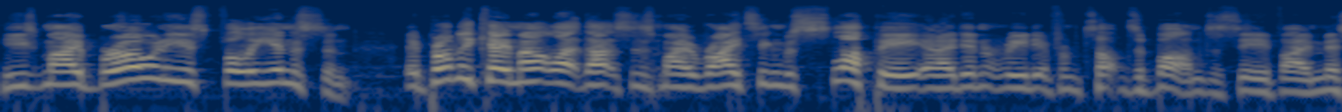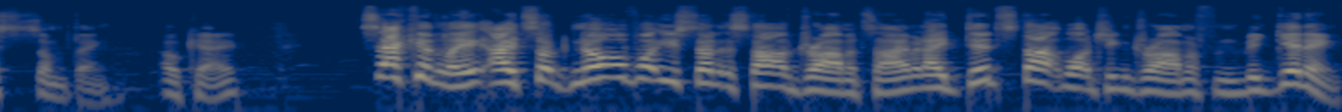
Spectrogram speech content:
He's my bro and he is fully innocent. It probably came out like that since my writing was sloppy and I didn't read it from top to bottom to see if I missed something. Okay. Secondly, I took note of what you said at the start of drama time and I did start watching drama from the beginning.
